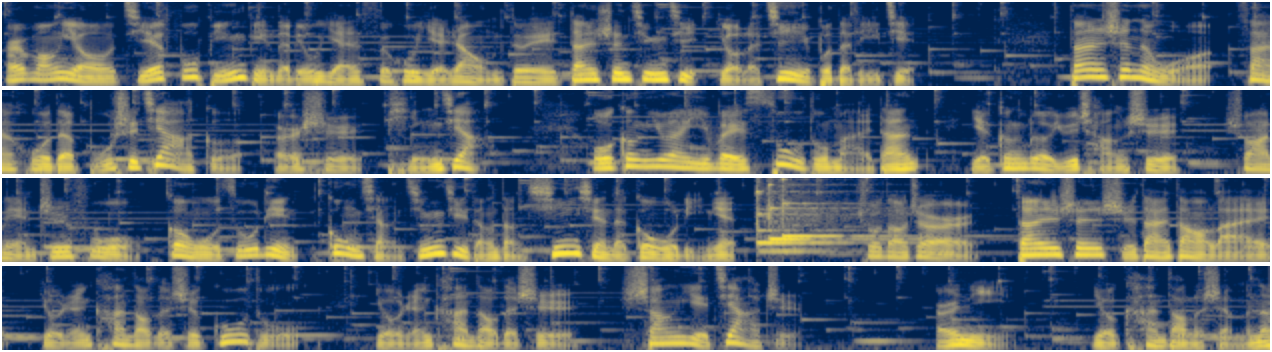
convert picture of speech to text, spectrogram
而网友杰夫饼饼的留言似乎也让我们对单身经济有了进一步的理解。单身的我在乎的不是价格，而是评价。我更愿意为速度买单，也更乐于尝试刷脸支付、购物租赁、共享经济等等新鲜的购物理念。说到这儿，单身时代到来，有人看到的是孤独，有人看到的是商业价值，而你又看到了什么呢？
